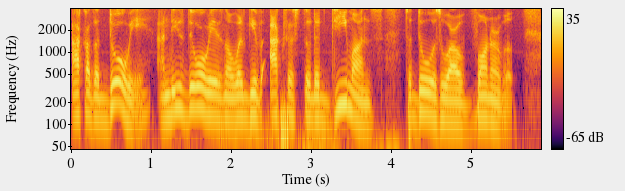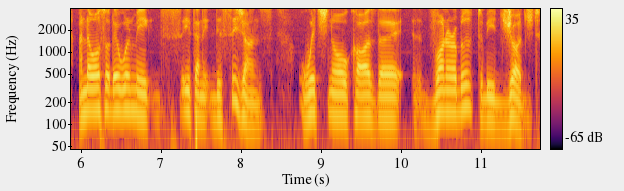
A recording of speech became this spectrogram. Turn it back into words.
act as a doorway, and these doorways now will give access to the demons to those who are vulnerable. And also, they will make satanic decisions which now cause the vulnerable to be judged.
